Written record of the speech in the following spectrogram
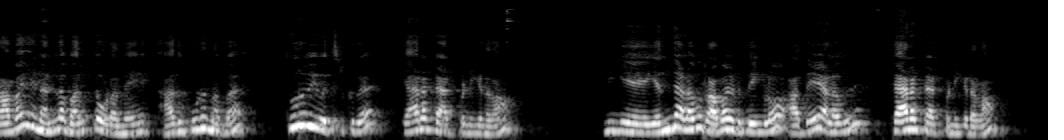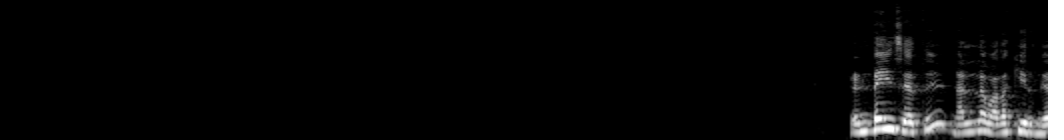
ரவையை நல்லா வறுத்த உடனே அது கூட நம்ம துருவி வச்சுருக்கிற கேரட் ஆட் பண்ணிக்கிடலாம். நீங்கள் எந்த அளவு ரவை எடுத்தீங்களோ அதே அளவு கேரட் ஆட் பண்ணிக்கிடலாம். ரெண்டையும் சேர்த்து நல்லா வதக்கிடுங்க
